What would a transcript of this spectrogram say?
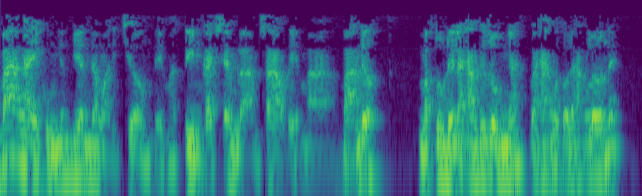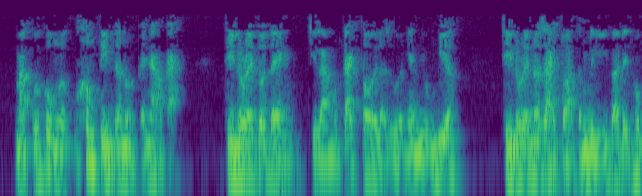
ba ngày cùng nhân viên ra ngoài thị trường để mà tìm cách xem làm sao để mà bán được. Mặc dù đấy là hàng tiêu dùng nhé và hãng của tôi là hãng lớn đấy mà cuối cùng là cũng không tìm ra nổi cái nào cả. Thì lúc đấy tôi đành chỉ làm một cách thôi là rủ anh em đi uống bia. Thì lúc đấy nó giải tỏa tâm lý và đến hôm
